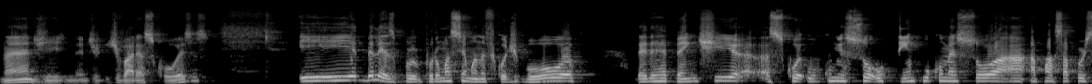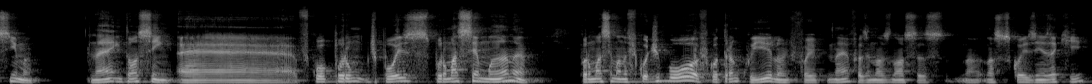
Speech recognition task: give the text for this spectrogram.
né? De, de, de várias coisas. E beleza, por, por uma semana ficou de boa. Daí de repente as, o, começou, o tempo começou a, a passar por cima né? Então assim, é, ficou por um depois por uma semana, por uma semana ficou de boa, ficou tranquilo, a gente foi, né, fazendo as nossas nossas coisinhas aqui,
